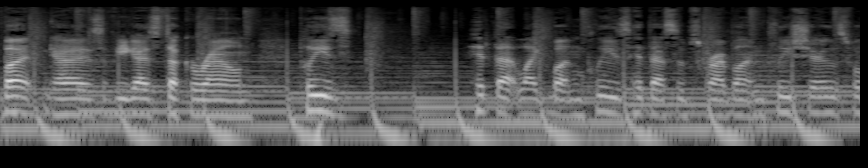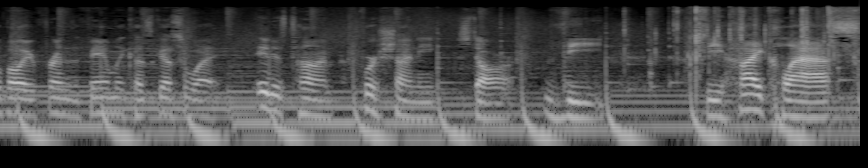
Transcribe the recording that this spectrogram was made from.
But guys, if you guys stuck around, please hit that like button. Please hit that subscribe button. Please share this with all your friends and family because guess what? It is time for Shiny Star V. The high class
